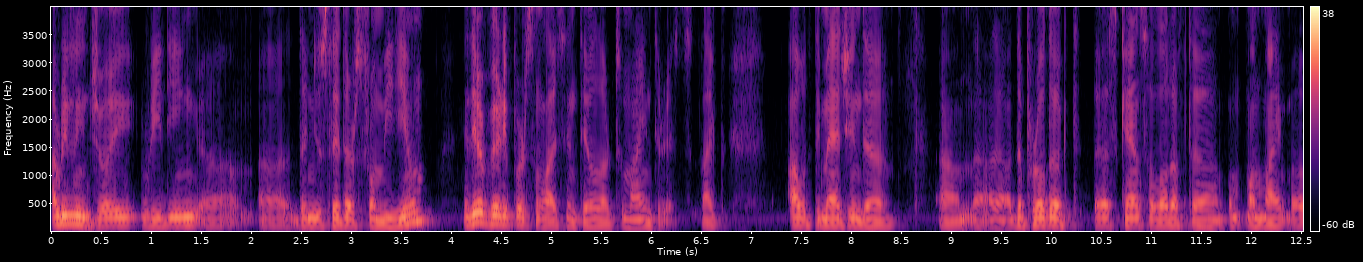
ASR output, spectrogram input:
I really enjoy reading um, uh, the newsletters from Medium, and they're very personalized and tailored to my interests. Like I would imagine the um, uh, the product uh, scans a lot of the my a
